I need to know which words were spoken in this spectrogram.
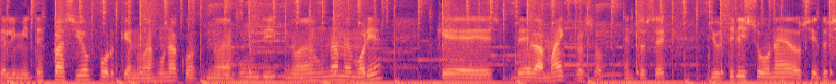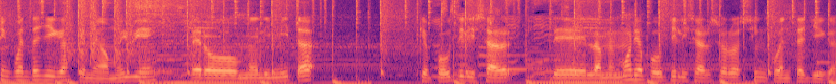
te limita espacio porque no es una no es un no es una memoria que es de la Microsoft. Entonces yo utilizo una de 250 GB que me va muy bien pero me limita que puedo utilizar de la memoria puedo utilizar solo 50 GB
